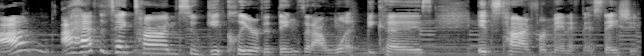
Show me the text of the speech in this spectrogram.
I'm I have to take time to get clear of the things that I want because it's time for manifestation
